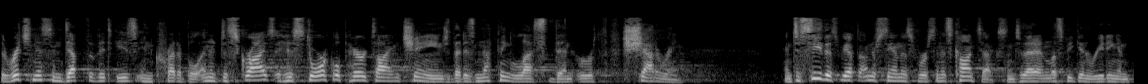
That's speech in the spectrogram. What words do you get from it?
The richness and depth of it is incredible, and it describes a historical paradigm change that is nothing less than earth shattering. And to see this, we have to understand this verse in its context. And to that end, let's begin reading in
